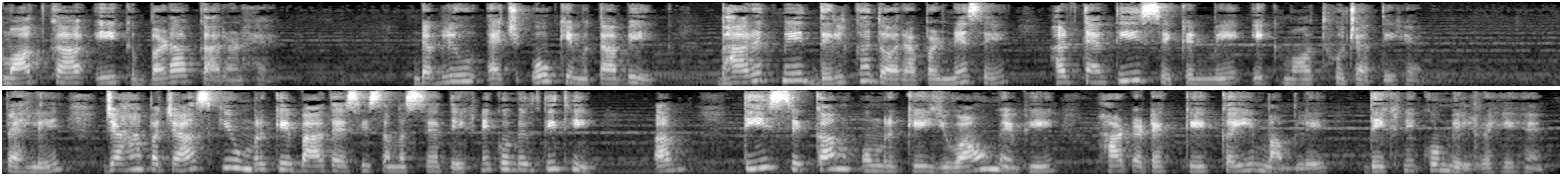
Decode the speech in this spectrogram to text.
मौत का एक बड़ा कारण है। डब्ल्यूएचओ के मुताबिक, भारत में दिल का दौरा पड़ने से हर 33 सेकंड में एक मौत हो जाती है। पहले, जहाँ 50 की उम्र के बाद ऐसी समस्या देखने को मिलती थी, अब 30 से कम उम्र के युवाओं में भी हार्ट अटैक के कई मामले देखने को मिल रहे हैं।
